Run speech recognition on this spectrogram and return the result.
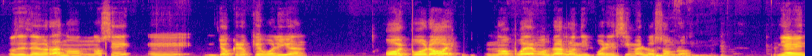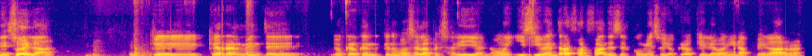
Entonces, de verdad, no, no sé, eh, yo creo que Bolivia, hoy por hoy, no podemos verlo ni por encima de los hombros, ni a Venezuela, que, que realmente yo creo que, nos va a hacer la pesadilla, ¿no? Y si va a entrar Farfán desde el comienzo, yo creo que le van a ir a pegar,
